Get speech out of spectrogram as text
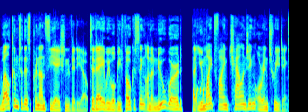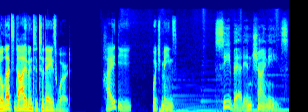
Welcome to this pronunciation video. Today we will be focusing on a new word that you might find challenging or intriguing. So let's dive into today's word. Haidi, which means seabed in Chinese.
